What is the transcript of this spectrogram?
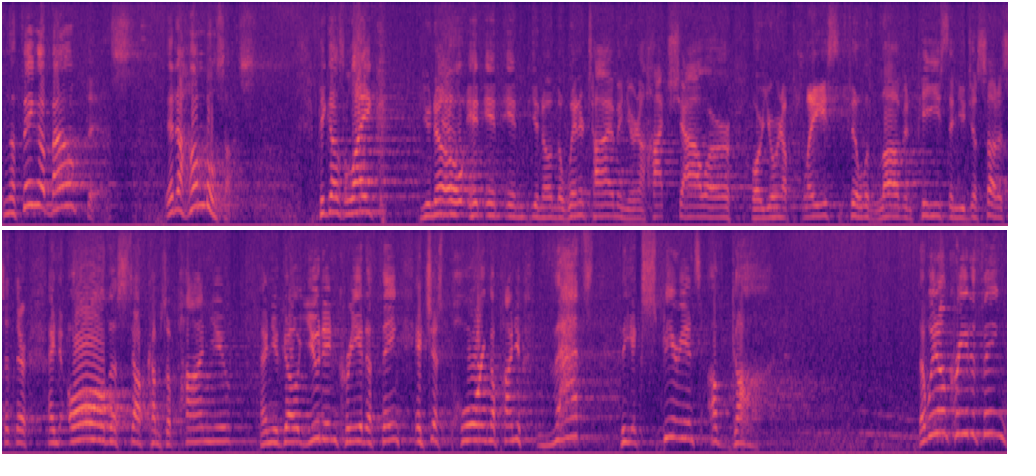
And the thing about this, it humbles us. Because like you know, in, in, in, you know, in the wintertime and you're in a hot shower or you're in a place filled with love and peace and you just sort of sit there and all the stuff comes upon you and you go, you didn't create a thing. It's just pouring upon you. That's the experience of God. That we don't create a thing.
